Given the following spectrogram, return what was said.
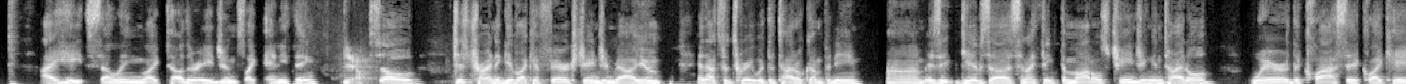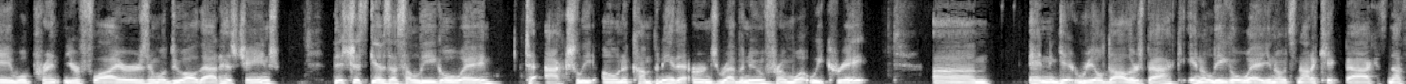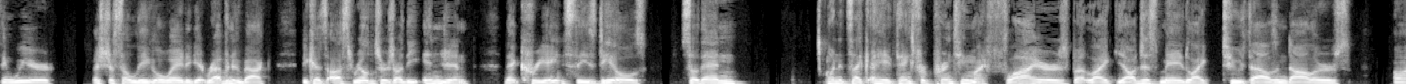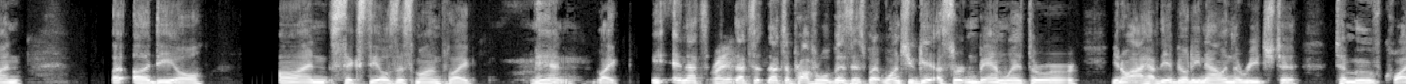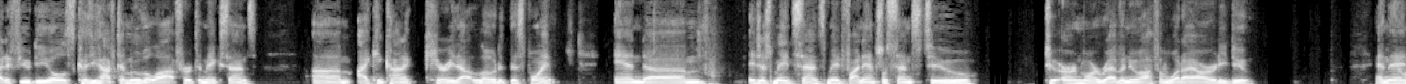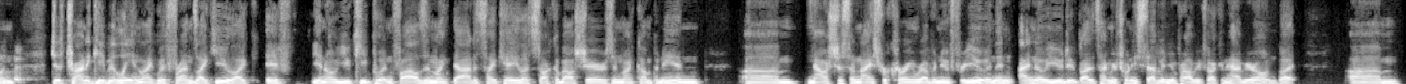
I hate selling like to other agents, like anything. Yeah. So just trying to give like a fair exchange in value, and that's what's great with the title company um, is it gives us, and I think the model's changing in title where the classic like, hey, we'll print your flyers and we'll do all that has changed this just gives us a legal way to actually own a company that earns revenue from what we create um, and get real dollars back in a legal way. You know, it's not a kickback, it's nothing weird. It's just a legal way to get revenue back because us realtors are the engine that creates these deals. So then when it's like, hey, thanks for printing my flyers, but like y'all just made like two thousand dollars on a, a deal on six deals this month. Like, man, like, and that's right. that's a, that's a profitable business. But once you get a certain bandwidth, or you know, I have the ability now and the reach to to move quite a few deals because you have to move a lot for it to make sense. Um, I can kind of carry that load at this point, and um, it just made sense, made financial sense to to earn more revenue off of what I already do. And then just trying to keep it lean, like with friends like you. Like if you know you keep putting files in like that, it's like, hey, let's talk about shares in my company, and um, now it's just a nice recurring revenue for you. And then I know you, dude. By the time you're 27, you'll probably fucking have your own. But um,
